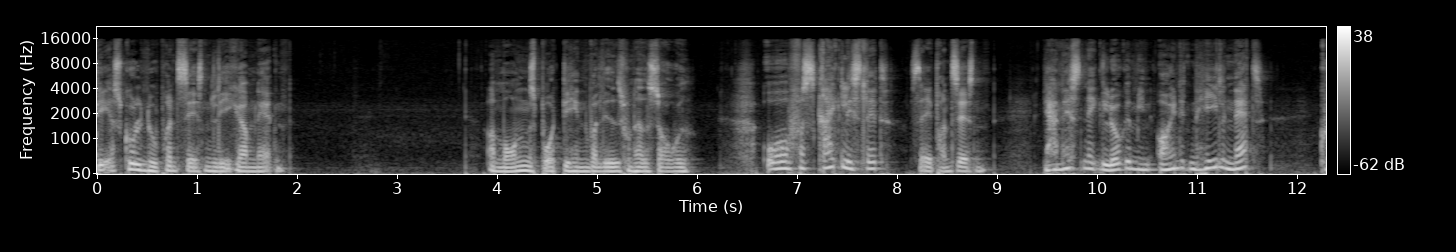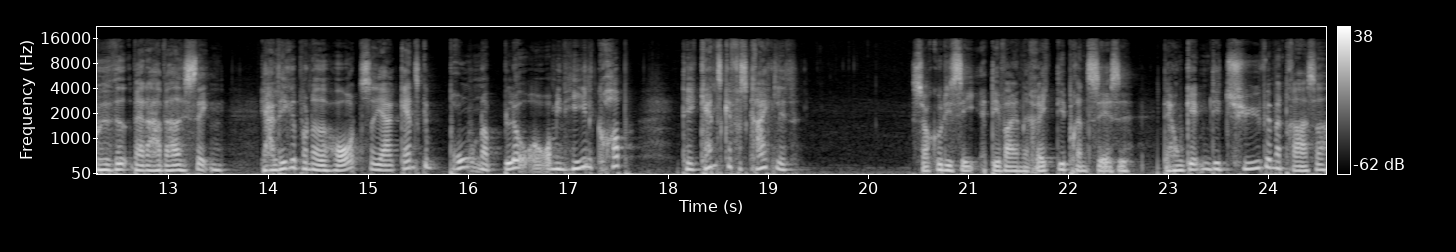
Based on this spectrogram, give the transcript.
Der skulle nu prinsessen ligge om natten. Om morgenen spurgte de hende, hvorledes hun havde sovet. Åh, forskrækkeligt slet, sagde prinsessen. Jeg har næsten ikke lukket mine øjne den hele nat. Gud ved, hvad der har været i sengen. Jeg har ligget på noget hårdt, så jeg er ganske brun og blå over min hele krop. Det er ganske forskrækkeligt. Så kunne de se, at det var en rigtig prinsesse, da hun gennem de 20 madrasser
